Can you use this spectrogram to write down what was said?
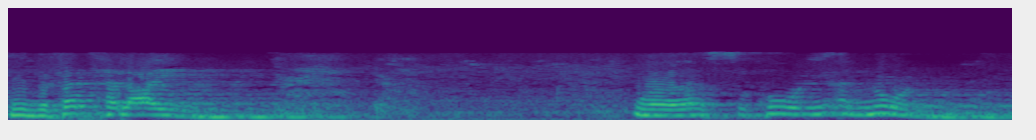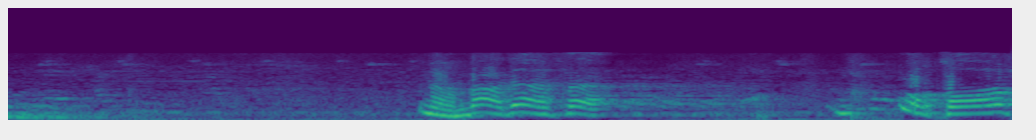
بفتح العين والسكون النون. نعم بعدها فاء وقاف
